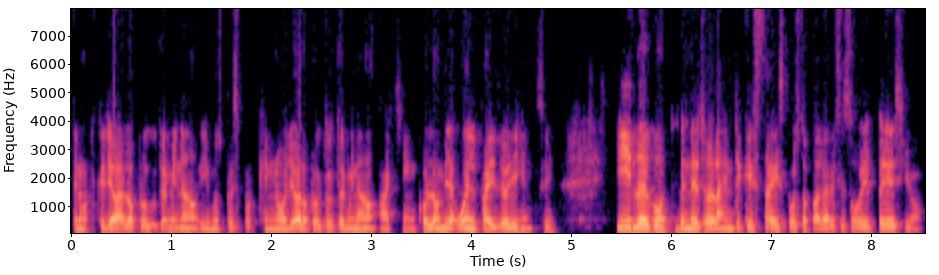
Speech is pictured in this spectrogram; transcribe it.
Tenemos que llevarlo a producto terminado y dijimos, pues, ¿por qué no llevarlo a producto terminado aquí en Colombia o en el país de origen? ¿sí? Y luego vender a la gente que está dispuesta a pagar ese sobreprecio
